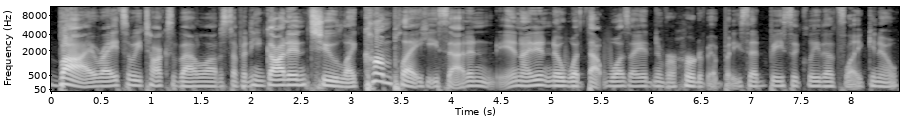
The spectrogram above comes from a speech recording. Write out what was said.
bi, right? So he talks about a lot of stuff and he got into like cum play, he said. And and I didn't know what that was. I had never heard of it, but he said basically that's like, you know,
